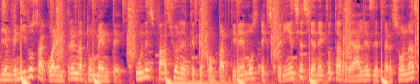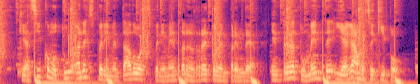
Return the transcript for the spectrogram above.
Bienvenidos a Cuarentrena tu mente, un espacio en el que te compartiremos experiencias y anécdotas reales de personas que así como tú han experimentado o experimentan el reto de emprender. Entrena tu mente y hagamos equipo.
